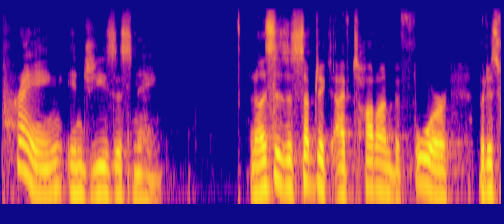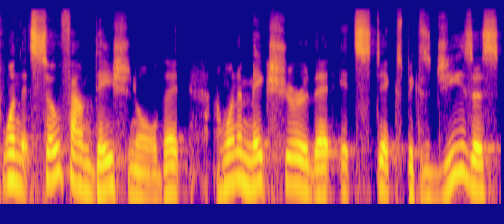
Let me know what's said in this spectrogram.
praying in Jesus' name. Now, this is a subject I've taught on before, but it's one that's so foundational that I want to make sure that it sticks because Jesus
